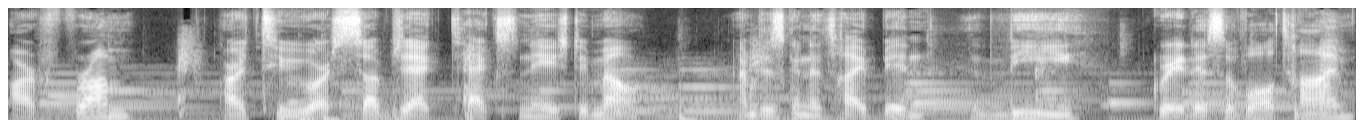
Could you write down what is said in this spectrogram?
our from, our to, our subject, text, and HTML. I'm just to type in the greatest of all time.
